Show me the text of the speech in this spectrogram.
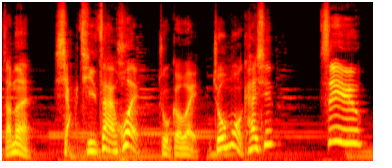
咱们。下期再会，祝各位周末开心，See you。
